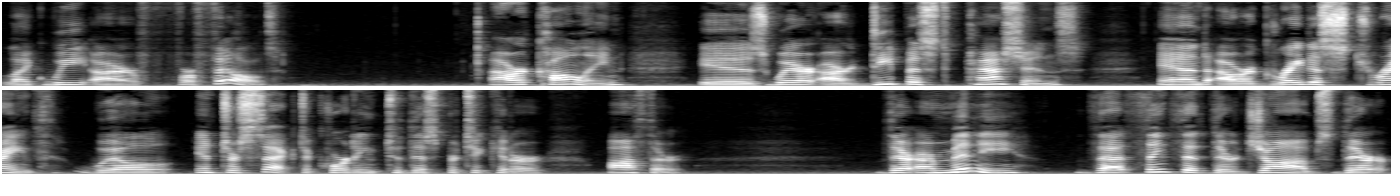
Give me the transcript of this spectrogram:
like we are fulfilled. Our calling is where our deepest passions and our greatest strength will intersect, according to this particular author there are many that think that their jobs, their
